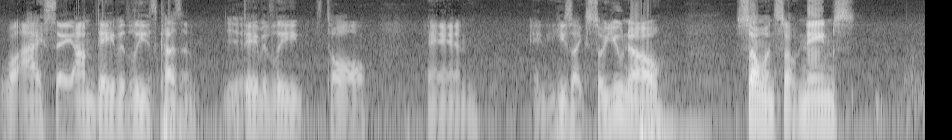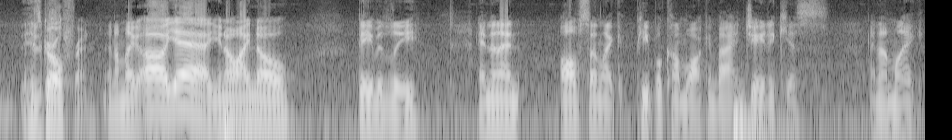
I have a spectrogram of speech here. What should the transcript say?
Well, I say I'm David Lee's cousin. Yeah. David Lee is tall, and and he's like, "So you know, so and so names his girlfriend," and I'm like, "Oh yeah, you know, I know David Lee." And then I, all of a sudden, like people come walking by and Jadakiss, and I'm like,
